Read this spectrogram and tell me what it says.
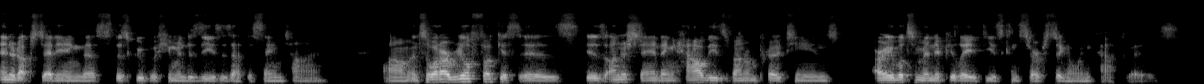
ended up studying this, this group of human diseases at the same time. Um, and so what our real focus is, is understanding how these venom proteins are able to manipulate these conserved signaling pathways.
